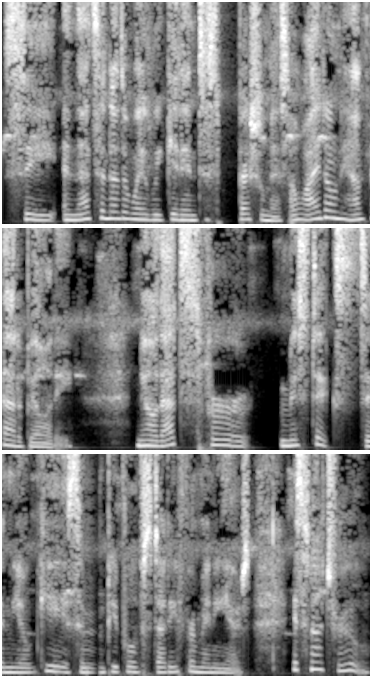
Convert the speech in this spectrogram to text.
See, and that's another way we get into specialness. Oh, I don't have that ability. No, that's for mystics and yogis and people who've studied for many years. It's not true.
